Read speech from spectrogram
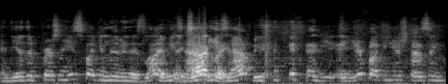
and the other person, he's fucking living his life. He's Exactly. happy. He's happy, and, you, and you're fucking, you're stressing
